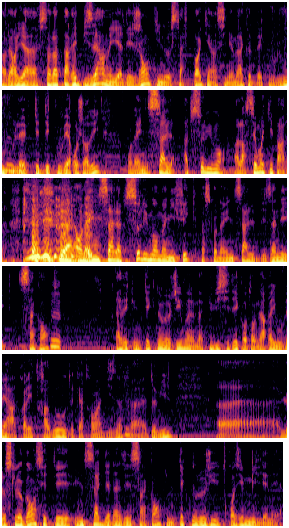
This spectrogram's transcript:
alors y a, ça va paraître bizarre, mais il y a des gens qui ne savent pas qu'il y a un cinéma à Côte-Bec. Vous, vous, mhm. l'avez peut-être découvert aujourd'hui. On a une salle absolument. Alors c'est moi qui parle. Hein. on a une salle absolument magnifique parce qu'on a une salle des années 50 avec une technologie, ma publicité quand on a réouvert après les travaux de 99 à 2000, euh, le slogan c'était une salle des années 50, une technologie du troisième millénaire.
